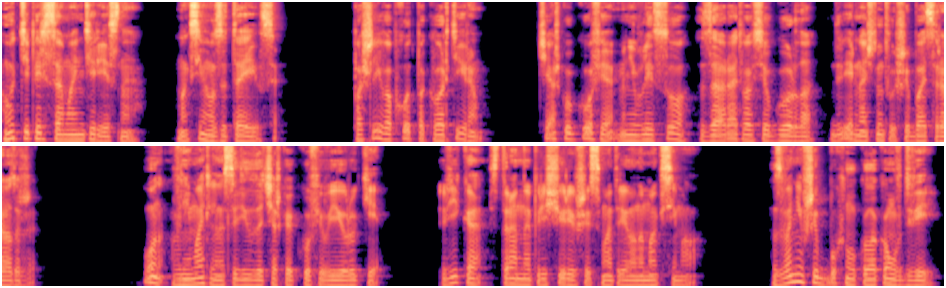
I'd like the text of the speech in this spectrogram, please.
Вот теперь самое интересное. Максимов затаился. Пошли в обход по квартирам. Чашку кофе мне в лицо, заорать во всё горло, дверь начнут вышибать сразу же. Он внимательно следил за чашкой кофе в её руке. Вика, странно прищурившись, смотрела на Максимова. Звонивший бухнул кулаком в дверь.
